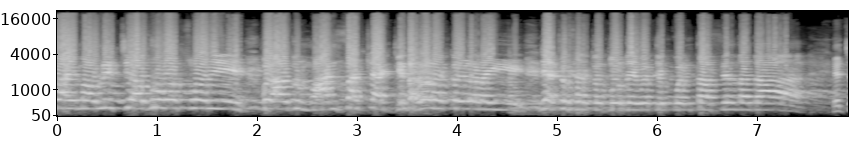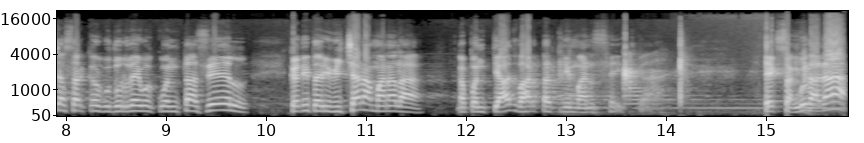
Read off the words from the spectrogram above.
माय माऊलीची आब्रू वाचवावी. पण अजून माणसातल्या गिदाडाला कळलं नाही. याच्यासारखं दुर्दैव ते कोणतं असेल दादा? याच्यासारखं दुर्दैव कोणतं असेल? कधीतरी विचारा मनाला. आपण त्याच भारतातली माणसं आहेत का? एक सांगू दादा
